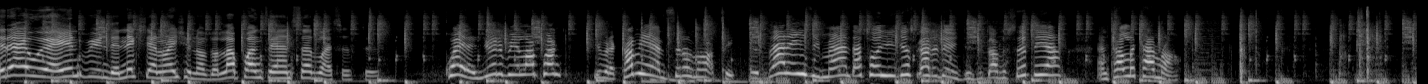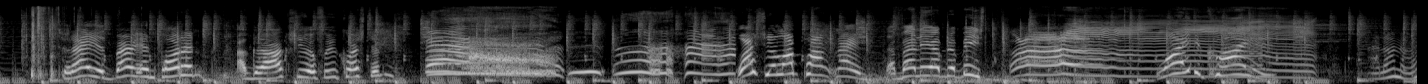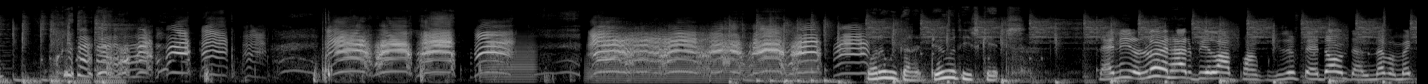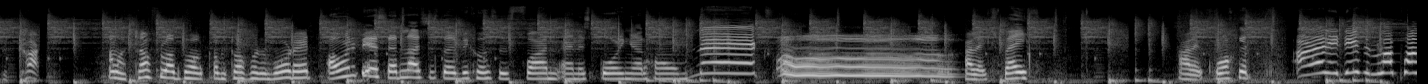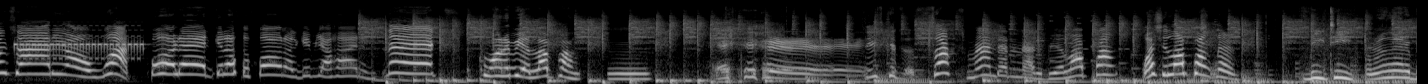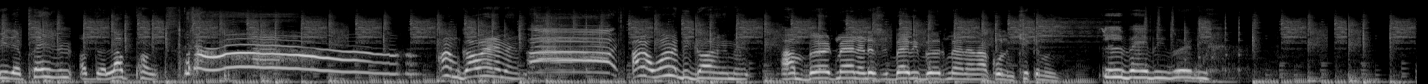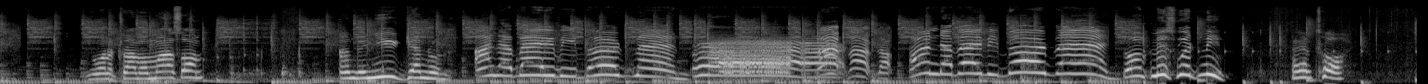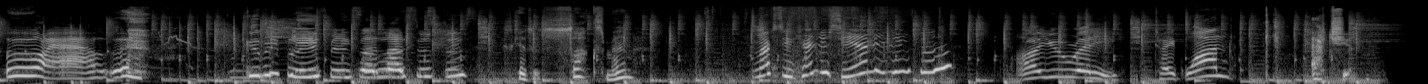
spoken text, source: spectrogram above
Today we are interviewing the next generation of the Love Punks and Satellite Sisters. Quayle, you wanna be a Love Punk? You better come here and sit on the hot seat. It's that easy, man. That's all you just gotta do. Just gotta sit there and tell the camera. Today is very important. I'm gonna ask you a few questions. What's your Love Punk name? The belly of the beast. Why are you crying? I don't know. What are we gonna do with these kids? They need to learn how to be a Love Punk because if they don't, they'll never make the cut. I'm a tough love punk. I'm tougher than Baldhead. I want to be a satellite sister because it's fun and it's boring at home. Next! I like space. I like rockets. Are any decent Love Punks out or what? Baldhead, get off the phone. I'll give you a hiding. Next! I want to be a Love Punk. Mm. These kids are sucks, man. They don't know how to be a Love Punk. What's your Love Punk name? DT, and I'm gonna be the president of the Love Punks. Ah! I'm going, Government. I don't want to be going, Government. I'm Birdman, and this is Baby Birdman, and I call him Chicken Wing. Little baby bird. You want to try my mask on? I'm the new general. I'm the baby birdman. Stop, Don't mess with me. I gotta talk. Can we please be satellite sisters? These kids, it sucks, man. Maxie, can you see anything, sir? Are you ready? Take one. Action.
